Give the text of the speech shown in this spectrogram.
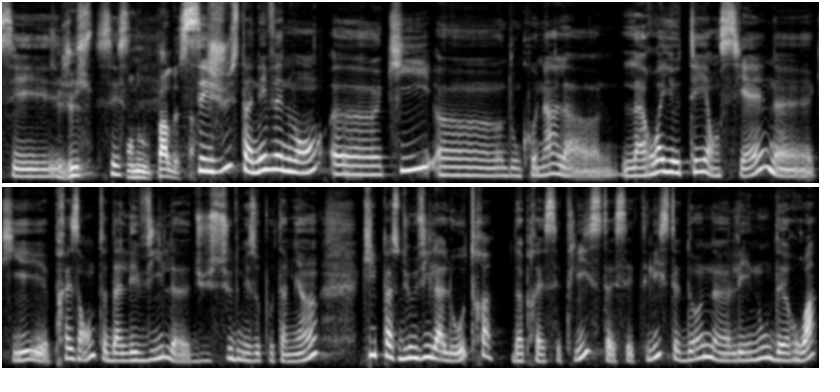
C'est juste, on nous parle de ça. C'est juste un événement euh, qui, euh, donc on a la, royauté ancienne euh, qui est présente dans les villes du sud mésopotamien, qui passe d'une ville à l'autre, d'après cette liste. Cette liste donne les noms des rois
